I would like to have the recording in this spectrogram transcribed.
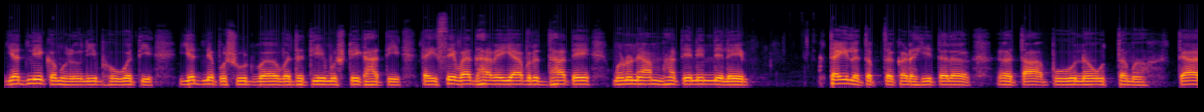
यज्ञिक म्हणून भोवती यज्ञ पशु व वधती मुष्टी घाती. तैसे वधावे या वृद्धा ते म्हणून आम्हा ते निंदिले. तैल तप्त कडही तल तापून उत्तम. त्या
